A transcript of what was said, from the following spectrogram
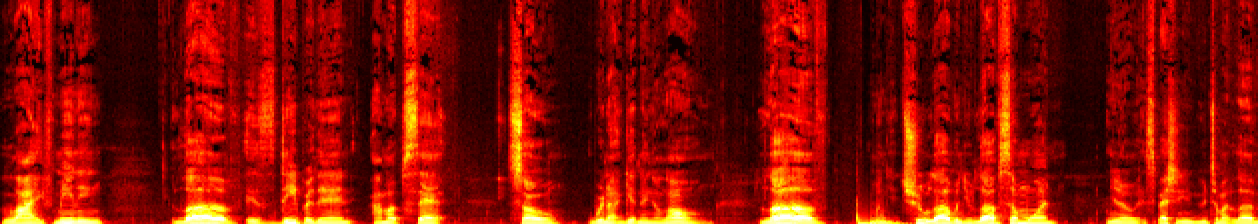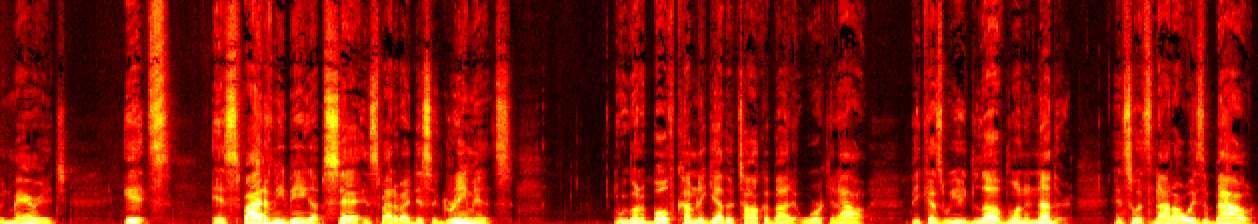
life, meaning love is deeper than I'm upset, so we're not getting along. Love, when you true love, when you love someone, you know, especially when you're talking about love and marriage, it's in spite of me being upset, in spite of our disagreements, we're going to both come together, talk about it, work it out because we love one another. And so it's not always about,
